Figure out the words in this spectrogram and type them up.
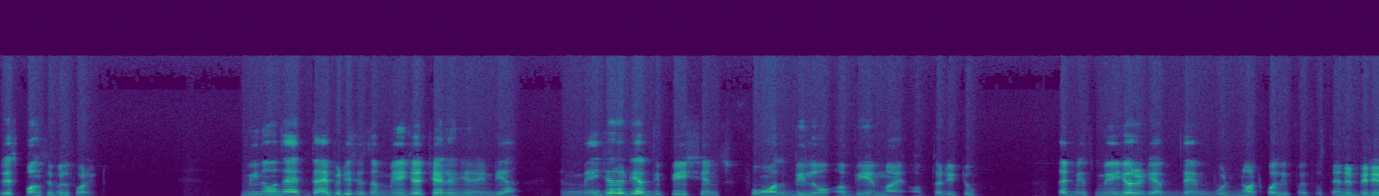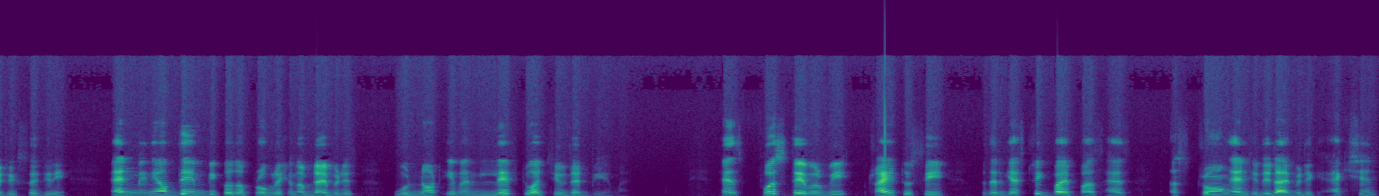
responsible for it. We know that diabetes is a major challenge in India and majority of the patients fall below a BMI of 32. That means majority of them would not qualify for standard bariatric surgery and many of them because of progression of diabetes would not even live to achieve that BMI. Hence first ever we try to see whether gastric bypass has a strong anti-diabetic action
